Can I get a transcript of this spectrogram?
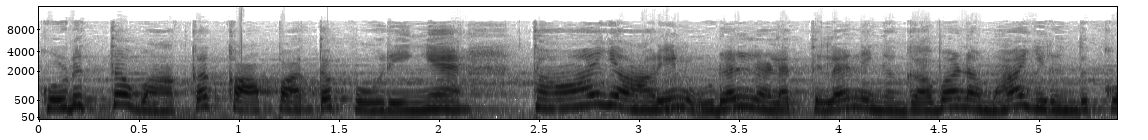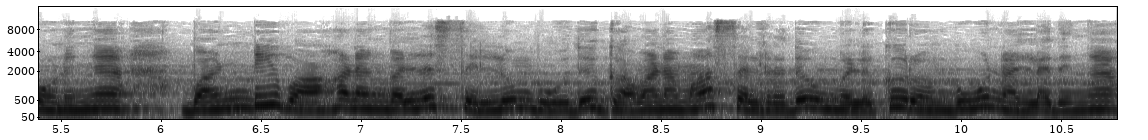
கொடுத்த வாக்கை காப்பாற்ற போகிறீங்க தாயாரின் உடல் நலத்தில் நீங்கள் கவனமாக இருந்துக்கோணுங்க. வண்டி வாகனங்களில் செல்லும்போது கவனமாக செல்வது உங்களுக்கு ரொம்பவும் நல்லதுங்க.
